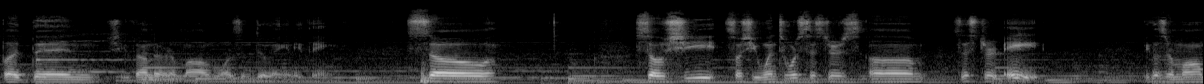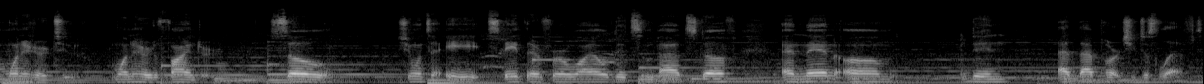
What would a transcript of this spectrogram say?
but then she found out her mom wasn't doing anything, so so she so she went to her sister's um, sister eight because her mom wanted her to wanted her to find her. So she went to eight, stayed there for a while, did some bad stuff, and then um, then at that part she just left.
